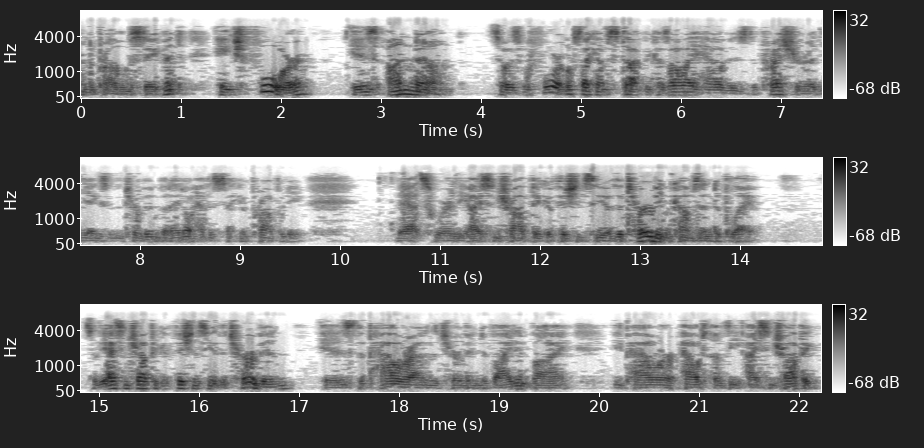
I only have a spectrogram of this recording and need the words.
in the problem statement. H4 is unknown. So as before, it looks like I'm stuck because all I have is the pressure at the exit of the turbine, but I don't have a second property. That's where the isentropic efficiency of the turbine comes into play. So the isentropic efficiency of the turbine is the power out of the turbine divided by the power out of the isentropic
